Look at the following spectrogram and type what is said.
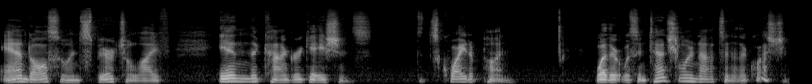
and also in spiritual life in the congregations. It's quite a pun. Whether it was intentional or not is another question.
